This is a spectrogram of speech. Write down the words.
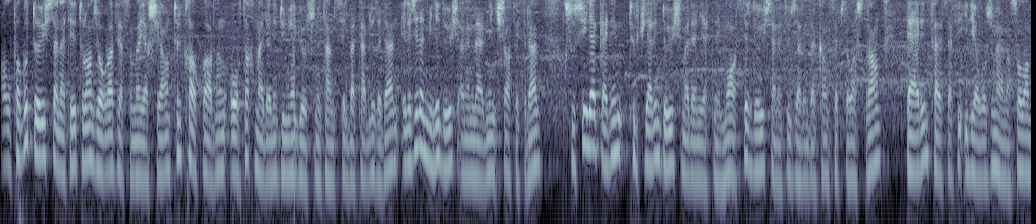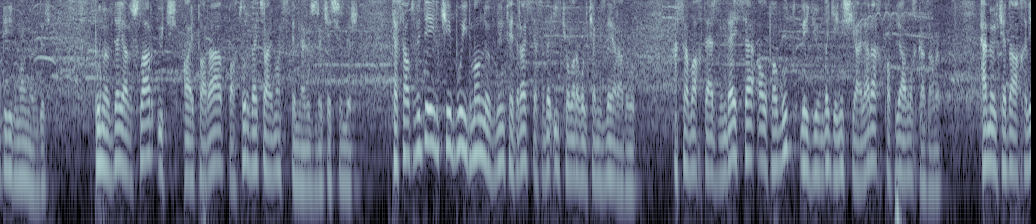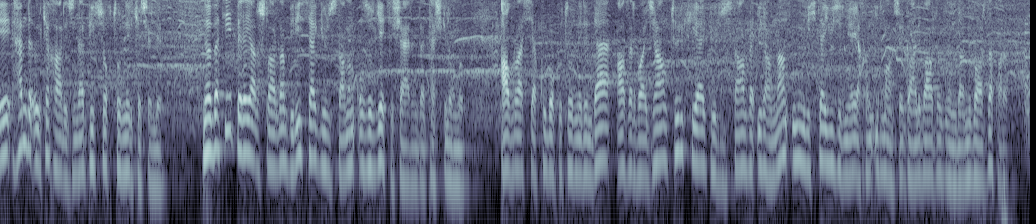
Alpaqut döyüş sənəti Turan coğrafiyasında yaşayan türk xalqlarının ortaq mədəni dünya görüşünü təmsil və təbliğ edən, eləcə də milli döyüş ənənələrini inkişaf etdirən, xüsusilə qədim türklərin döyüş mədəniyyətini müasir döyüş sənəti üzərində konsepsiyalaşdıran, dərin fəlsəfi ideoloji mənası olan bir idman növüdür. Bu növdə yarışlar 3 aypara, batur və cayma sistemləri üzrə keçirilir. Təsadüfi deyil ki, bu idman növünün federasiyası da ilk olaraq ölkəmizdə yaradılıb. Qısa vaxt ərzində isə Alpaqut regionda geniş yayılaraq populyarlıq qazanıb. Həm ölkə daxili, həm də ölkə xaricində bir çox turnir keçirilib. Növbəti belə yarışlardan biri isə Gürcüstanın Ozurgeti şəhərində təşkil olunub. Avrasiya Kuboku turnirində Azərbaycan, Türkiyə, Gürcüstan və İrandan ümumilikdə 120-yə yaxın idmançı qalibi adı uğrunda mübarizə aparıb.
